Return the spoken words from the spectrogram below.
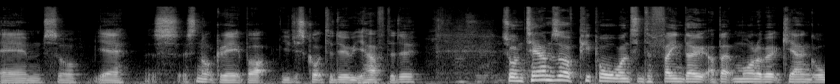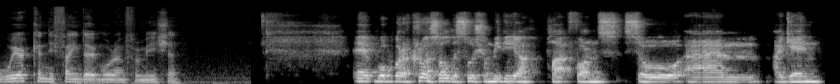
Um, so yeah, it's it's not great, but you just got to do what you have to do. So, in terms of people wanting to find out a bit more about Ceangal, where can they find out more information? Uh, well, we're across all the social media platforms. So, um, again,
